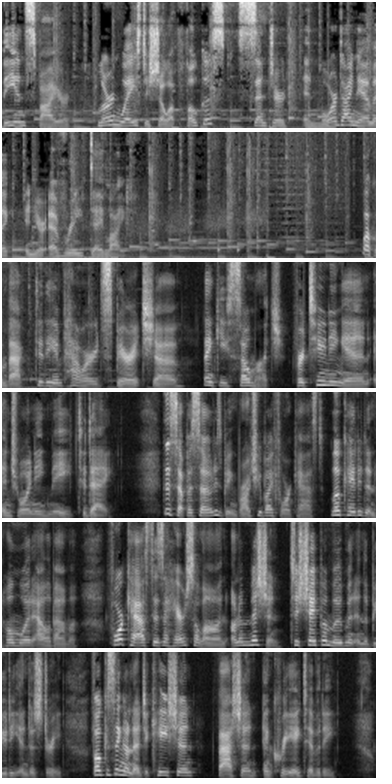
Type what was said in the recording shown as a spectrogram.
be inspired, learn ways to show up focused, centered, and more dynamic in your everyday life. Welcome back to the Empowered Spirit Show. Thank you so much for tuning in and joining me today. This episode is being brought to you by Forecast, located in Homewood, Alabama. Forecast is a hair salon on a mission to shape a movement in the beauty industry, focusing on education, fashion, and creativity.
